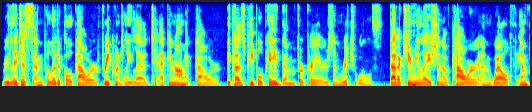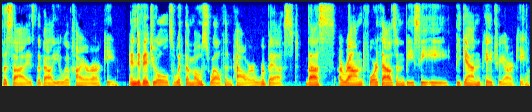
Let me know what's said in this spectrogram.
Religious and political power frequently led to economic power because people paid them for prayers and rituals. That accumulation of power and wealth emphasized the value of hierarchy. Individuals with the most wealth and power were best. Thus, around 4000 BCE began patriarchy.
